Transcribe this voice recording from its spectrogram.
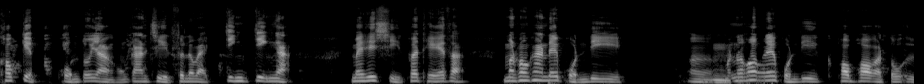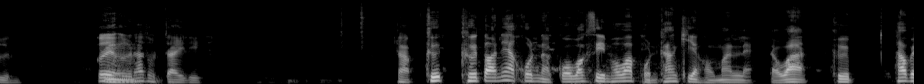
เขาเก็บผลตัวอย่างของการฉีดซีโนแวคจริง ๆ อะ ไม่ใช่ฉีดเพื่อ test อะมันค่อนข้างได้ผลดี เออ มันค่อนข้างได้ผลดีพอๆกับตัวอื่น ก็เลยเออน่าสนใจดี ครับคือคือตอนเนี้ยคนอะกลัววัคซีนเพราะว่าผลข้างเคียงของมันแหละ แต่ว่าคือถ้าไป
